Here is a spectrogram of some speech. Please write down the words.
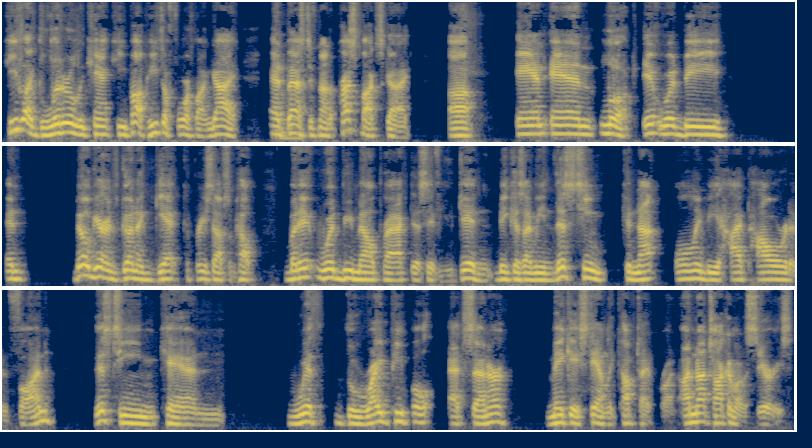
He like literally can't keep up. He's a fourth line guy at best, if not a press box guy. Uh, and and look, it would be, and Bill Guerin's going to get Kaprizov some help, but it would be malpractice if you didn't, because I mean, this team can not only be high powered and fun, this team can with the right people at center, make a Stanley Cup type run. I'm not talking about a series.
